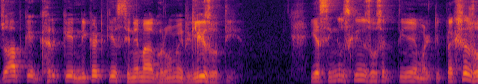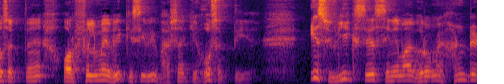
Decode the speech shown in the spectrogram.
जो आपके घर के निकट के सिनेमा घरों में रिलीज़ होती है। यह सिंगल स्क्रीन्स हो सकती है मल्टीप्लेक्सेस हो सकते हैं और फ़िल्में भी किसी भी भाषा की हो सकती है। इस वीक से सिनेमाघरों में 100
